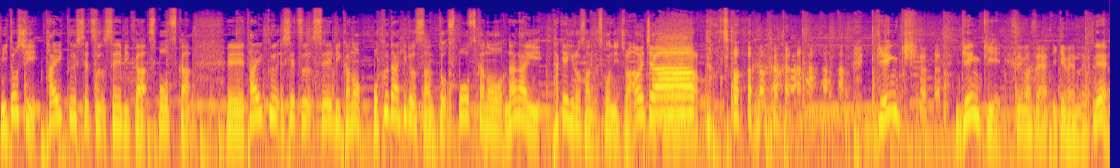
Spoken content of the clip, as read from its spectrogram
水戸市体育施設整備課スポーツ課、えー体育施設整備課の奥田博さんとスポーツ課の永井武弘さんです。こんにちは。こんにちは。元気。元気。すいません、イケメンで。ね、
